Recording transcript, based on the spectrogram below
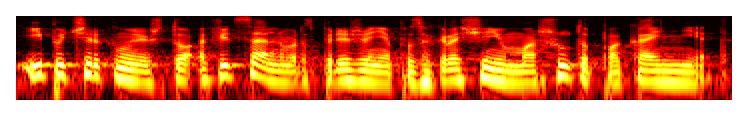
и подчеркнули, что официального распоряжения по сокращению маршрута пока нет.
